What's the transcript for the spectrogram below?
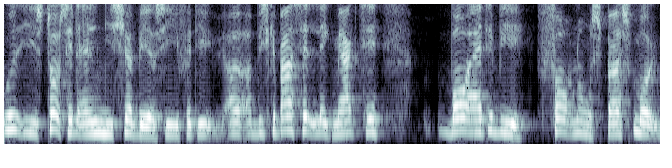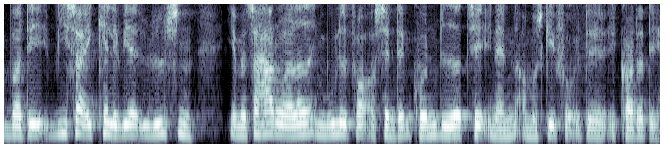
ud i stort set alle nischer, vil jeg sige, fordi, og, og vi skal bare selv lægge mærke til, hvor er det, vi får nogle spørgsmål, hvor det, vi så ikke kan levere ydelsen, jamen så har du allerede en mulighed for at sende den kunde videre til en anden, og måske få et, øh, et cut af det.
